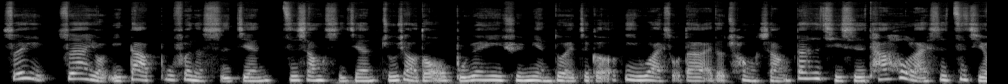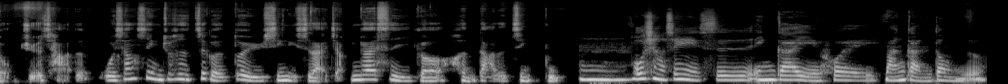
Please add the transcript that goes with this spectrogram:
所以，虽然有一大部分的时间，咨商时间，主角都不愿意去面对这个意外所带来的创伤，但是其实他后来是自己有觉察的。我相信，就是这个对于心理师来讲，应该是一个很大的进步。嗯，我想心理师应该也会蛮感动的，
